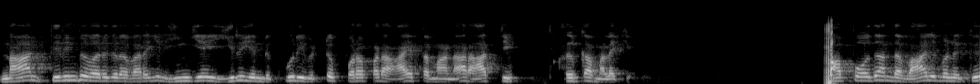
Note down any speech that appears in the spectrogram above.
நான் திரும்பி வருகிற வரையில் இங்கே இரு என்று கூறிவிட்டு புறப்பட ஆயத்தமானார் ஆத்தி அல்கா மலைக்கு. அப்போது அந்த வாலிபனுக்கு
